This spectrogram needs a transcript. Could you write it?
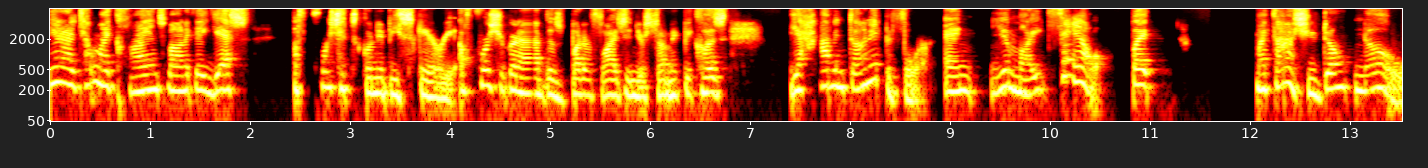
you know, I tell my clients, Monica, yes, of course it's going to be scary. Of course you're going to have those butterflies in your stomach because you haven't done it before and you might fail. But my gosh, you don't know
